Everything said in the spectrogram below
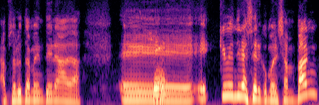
absolutamente nada. Eh, eh, ¿Qué vendría a ser? ¿Como el champán?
